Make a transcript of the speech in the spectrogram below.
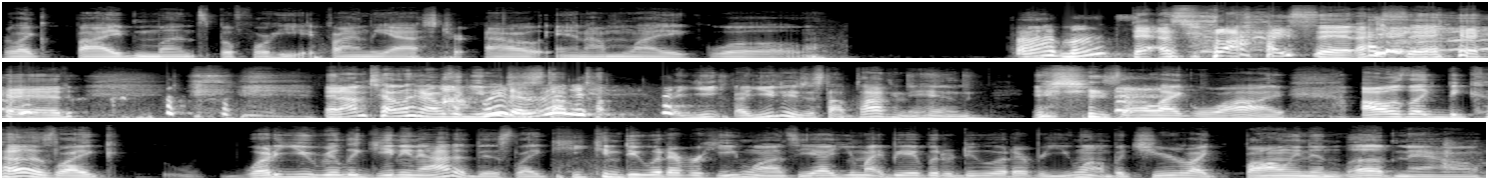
for like five months before he finally asked her out, and I'm like, well Five months? That's what I said. I said, and I'm telling her, I was like, you, need to, stop ta- you, you need to stop talking to him. And she's all like, why? I was like, because, like, what are you really getting out of this? Like, he can do whatever he wants. Yeah, you might be able to do whatever you want, but you're like falling in love now.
